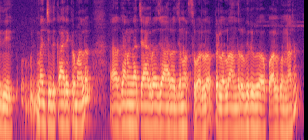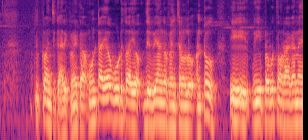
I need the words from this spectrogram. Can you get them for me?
ఇది మంచిది కార్యక్రమాలు. ఘనంగా త్యాగరాజు ఆరాధనోత్సవాల్లో పిల్లలు అందరూ విరివిగా పాల్గొన్నారు. మంచి కార్యక్రమం. ఇక ఉంటాయో ఊడుతాయో దివ్యాంగ పెన్షన్లు అంటూ ఈ ఈ ప్రభుత్వం రాగానే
